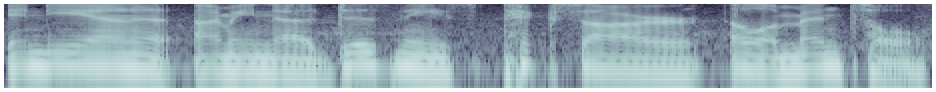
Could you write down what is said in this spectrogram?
Indiana, I mean uh, Disney's Pixar Elemental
